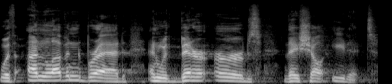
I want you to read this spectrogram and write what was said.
with unleavened bread, and with bitter herbs they shall eat it.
